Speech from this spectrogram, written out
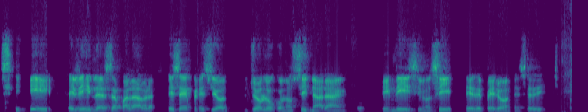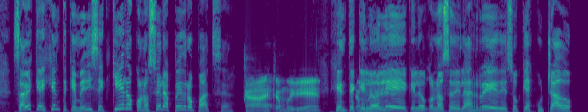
sí, es linda esa palabra, esa expresión. Yo lo conocí naranjo, lindísimo, sí, es de Perón ese dicho. Sabes que hay gente que me dice, quiero conocer a Pedro Patzer. Ah, está muy bien. Gente Está que lo bien. lee, que lo conoce de las redes o que ha escuchado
